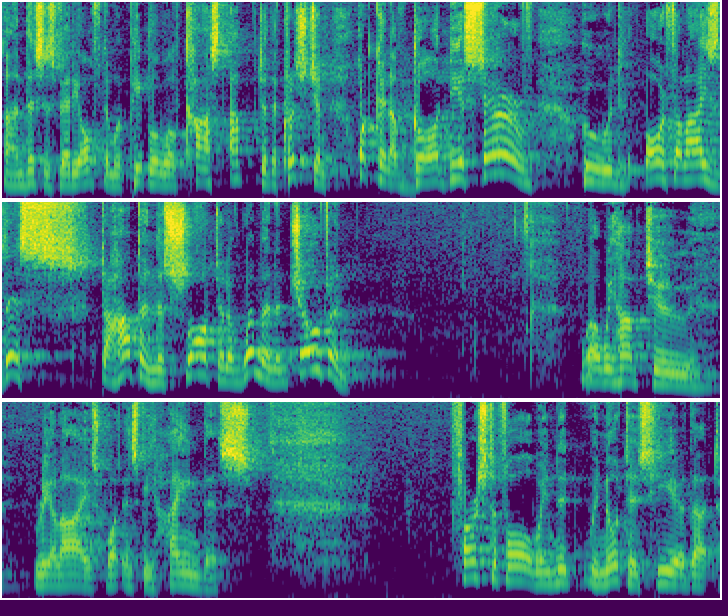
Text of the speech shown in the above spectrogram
And this is very often what people will cast up to the Christian. What kind of God do you serve who would authorize this to happen, the slaughter of women and children? Well, we have to realize what is behind this. First of all, we, we notice here that,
